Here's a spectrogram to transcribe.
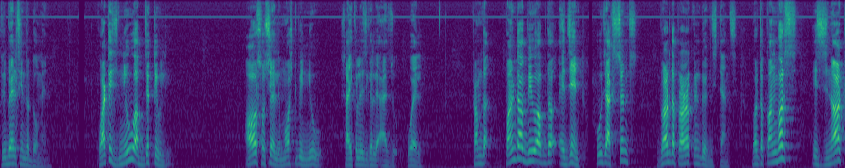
prevails in the domain. What is new objectively or socially must be new psychologically as well. From the point of view of the agent whose actions brought the product into existence, but the converse is not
